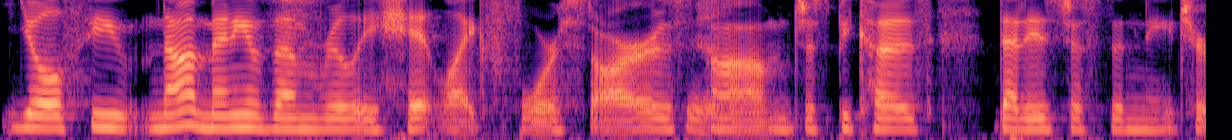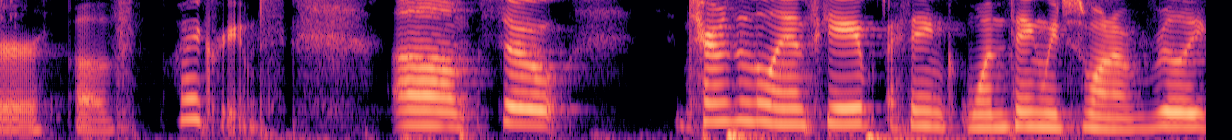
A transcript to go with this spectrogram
you'll see not many of them really hit like four stars Yeah. um just because that is just the nature of eye creams um so in terms of the landscape i think one thing we just want to really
